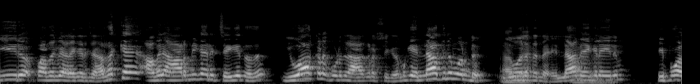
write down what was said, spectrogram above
ഈ ഒരു പദവി അലങ്കരിച്ച അതൊക്കെ അവർ ആർമിക്കാർ ചെയ്യുന്നത് യുവാക്കളെ കൂടുതൽ ആകർഷിക്കും നമുക്ക് എല്ലാത്തിനും ഉണ്ട് ഇതുപോലെ തന്നെ. എല്ലാ മേഖലയിലും ഇപ്പോൾ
